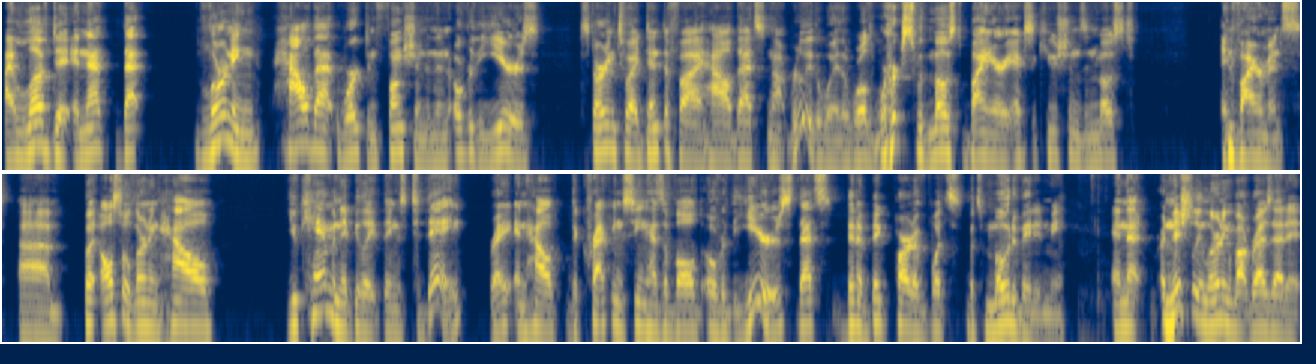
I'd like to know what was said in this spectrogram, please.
I loved it. And that that learning how that worked and functioned, and then over the years, starting to identify how that's not really the way the world works with most binary executions in most environments, um, but also learning how you can manipulate things today, right? And how the cracking scene has evolved over the years. That's been a big part of what's what's motivated me. And that initially learning about ResEdit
